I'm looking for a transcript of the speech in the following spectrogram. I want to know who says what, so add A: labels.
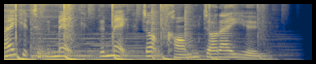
A: Make it to the MEC, themec.com.au.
